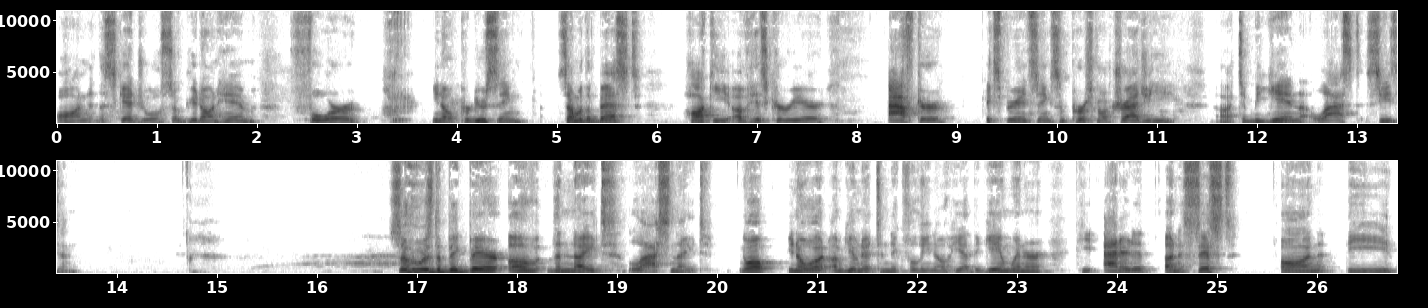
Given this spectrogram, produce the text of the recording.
on the schedule. So good on him for, you know, producing some of the best hockey of his career after experiencing some personal tragedy uh, to begin last season. So, who was the big bear of the night last night? Well, you know what? I'm giving it to Nick Foligno. He had the game winner. He added an assist on the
